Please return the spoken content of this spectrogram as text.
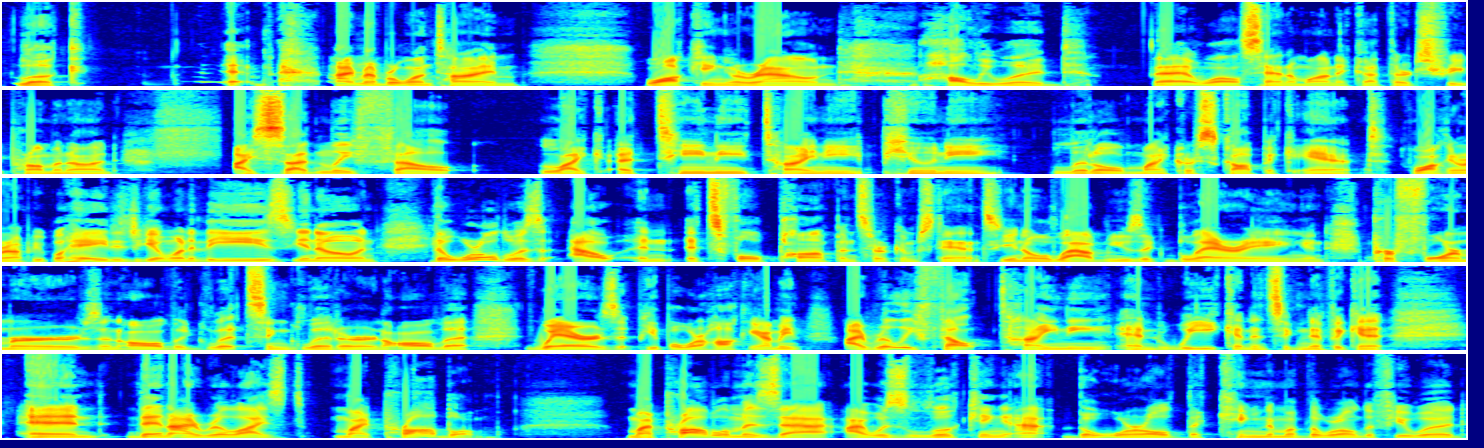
look, eh, I remember one time walking around Hollywood, uh, well, Santa Monica, Third Street Promenade. I suddenly felt like a teeny tiny, puny little microscopic ant walking around people hey did you get one of these? You know and the world was out in its full pomp and circumstance you know loud music blaring and performers and all the glitz and glitter and all the wares that people were hawking. I mean i really felt tiny and weak and insignificant. And then i realized my problem. My problem is that i was looking at the world the kingdom of the world if you would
